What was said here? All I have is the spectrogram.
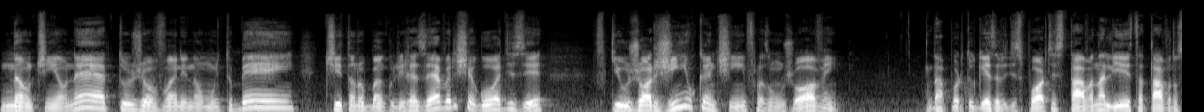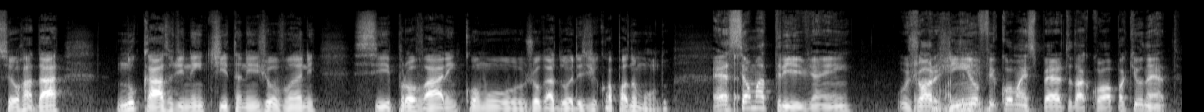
não tinha o Neto, Giovani não muito bem, Tita no banco de reserva. Ele chegou a dizer que o Jorginho Cantinflas, um jovem da Portuguesa de Esporte, estava na lista, estava no seu radar, no caso de nem Tita nem Giovani se provarem como jogadores de Copa do Mundo. Essa é uma trivia, hein? O Jorginho trivia. ficou mais perto da Copa que o Neto.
